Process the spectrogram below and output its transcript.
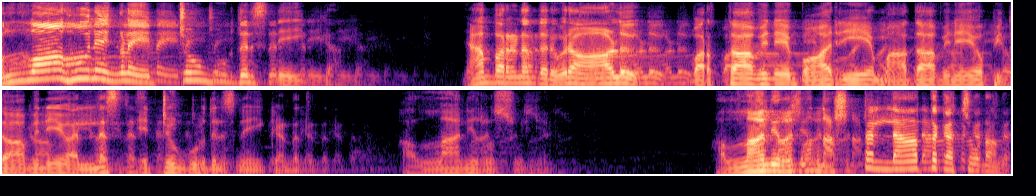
അള്ളാഹുവിനെ നിങ്ങളെ ഏറ്റവും കൂടുതൽ സ്നേഹിക്കുക. ഞാൻ പറയണത് തരും? ഒരാൾ ഭർത്താവിനെ ഭാര്യയെ മാതാവിനെയോ പിതാവിനെയോ അല്ല ഏറ്റവും കൂടുതൽ സ്നേഹിക്കേണ്ടത്. അള്ളാനി റസൂലിനെ അള്ളാനി റസൂൽ നഷ്ടല്ലാത്ത കച്ചവടമാണ്.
